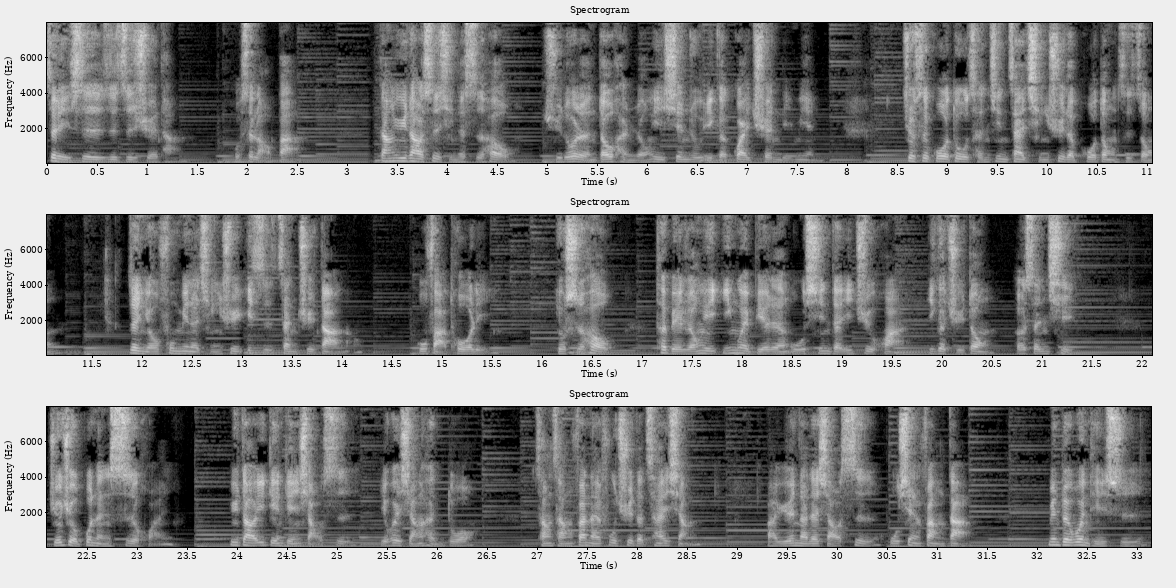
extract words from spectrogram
这里是日知学堂，我是老爸。当遇到事情的时候，许多人都很容易陷入一个怪圈里面，就是过度沉浸在情绪的波动之中，任由负面的情绪一直占据大脑，无法脱离。有时候特别容易因为别人无心的一句话、一个举动而生气，久久不能释怀。遇到一点点小事，也会想很多，常常翻来覆去的猜想。把原来的小事无限放大，面对问题时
